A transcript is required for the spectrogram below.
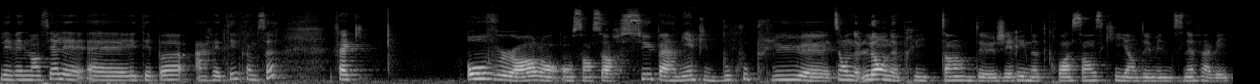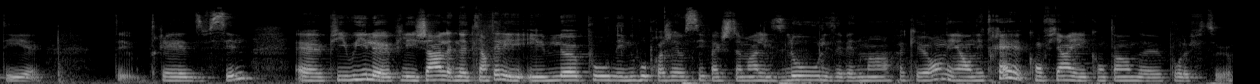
l'événementiel n'était euh, pas arrêté comme ça. Fait que, overall, on, s'en sort super bien, puis beaucoup plus... Euh, là, on a pris le temps de gérer notre croissance qui, en 2019, avait été très difficile. Euh, puis oui, puis les gens, notre clientèle est, là pour des nouveaux projets aussi. Fait justement, les îlots, les événements. Fait on est, on est très confiants et contents pour le futur.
